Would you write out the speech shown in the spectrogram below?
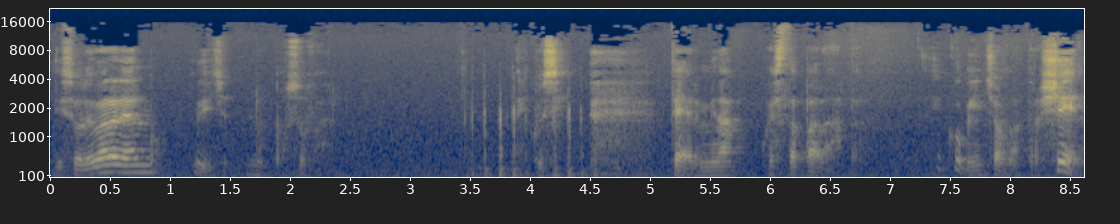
di sollevare l'elmo, lui dice non posso farlo. E così termina questa parata. E comincia un'altra scena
